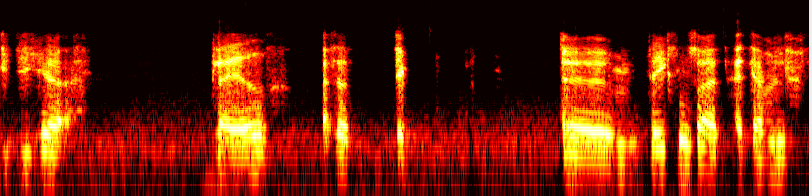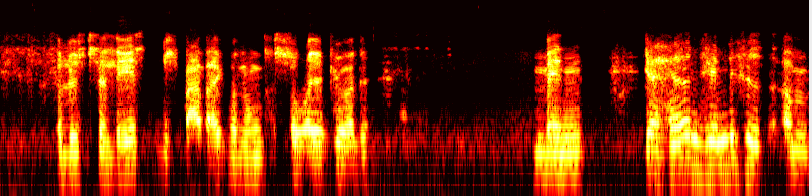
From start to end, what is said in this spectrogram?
i de her blade. Altså, det, øh, det er ikke sådan så, at, at jeg vil få lyst til at læse dem, hvis bare der ikke var nogen, der så, at jeg gjorde det. Men jeg havde en hemmelighed om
